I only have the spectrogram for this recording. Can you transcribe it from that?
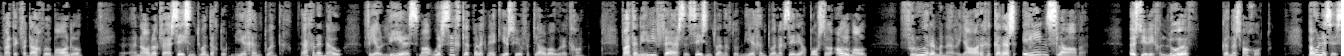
wat ek vandag wil behandel, eh, naamlik vers 26 tot 29. Ek gaan dit nou vir jou lees, maar oorsigtelik wil ek net eers vir jou vertel waaroor dit gaan. Want in hierdie verse 26 tot 29 sê die apostel almal vroeëre minderjarige kinders en slawe is deur die geloof kinders van God. Paulus is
